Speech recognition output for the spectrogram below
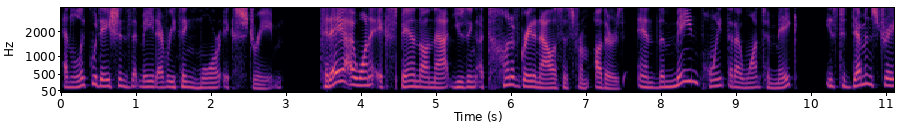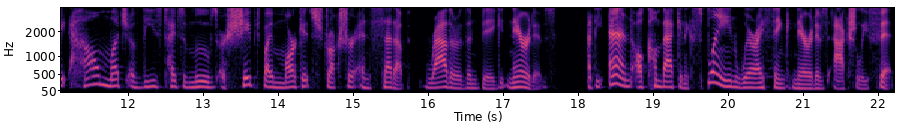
and liquidations that made everything more extreme. Today, I want to expand on that using a ton of great analysis from others. And the main point that I want to make is to demonstrate how much of these types of moves are shaped by market structure and setup rather than big narratives. At the end, I'll come back and explain where I think narratives actually fit.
